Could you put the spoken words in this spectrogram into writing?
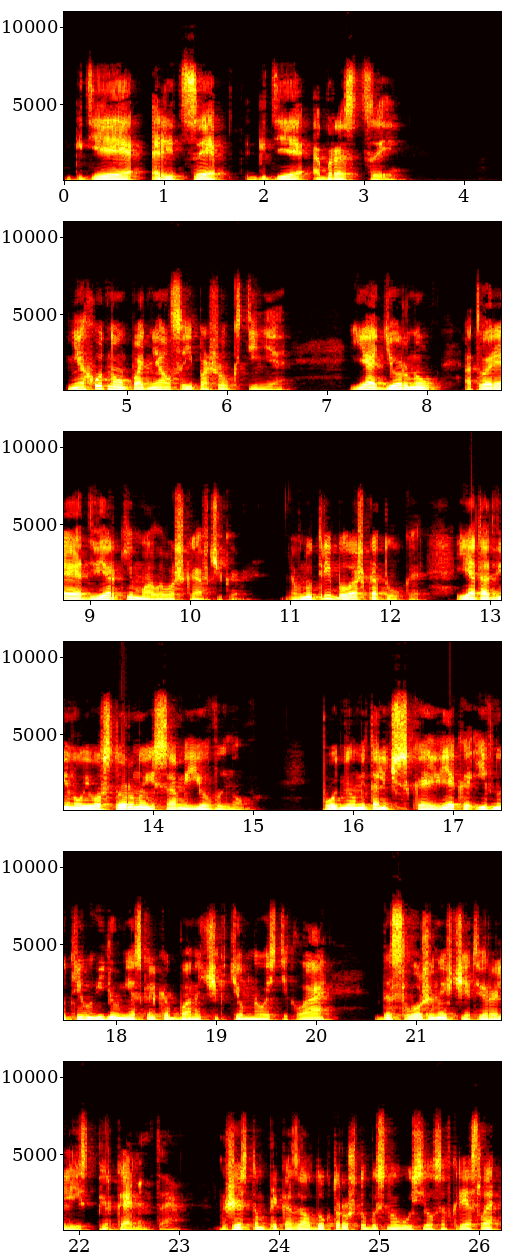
Где рецепт? Где образцы?» Неохотно он поднялся и пошел к стене. Я дернул, отворяя дверки малого шкафчика. Внутри была шкатулка. Я отодвинул его в сторону и сам ее вынул. Поднял металлическое веко и внутри увидел несколько баночек темного стекла да сложенный в четверо лист пергамента. Жестом приказал доктору, чтобы снова уселся в кресло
